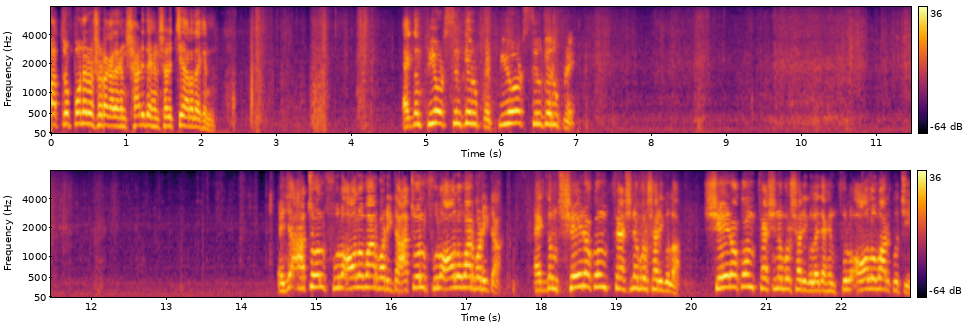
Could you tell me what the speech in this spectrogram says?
মাত্র পনেরোশো টাকা দেখেন, শাড়ি দেখেন, শাড়ির চেহারা দেখেন। একদম পিওর সিল্কের উপরে পিওর সিল্কের উপরে। এই যে আঁচল ফুল অল ওভার বডিটা আঁচল ফুল অল ওভার বডিটা একদম সেই রকম ফ্যাশনেবল শাড়িগুলা, সেই রকম ফ্যাশনেবল শাড়িগুলো দেখেন ফুল অল ওভার কুচি।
